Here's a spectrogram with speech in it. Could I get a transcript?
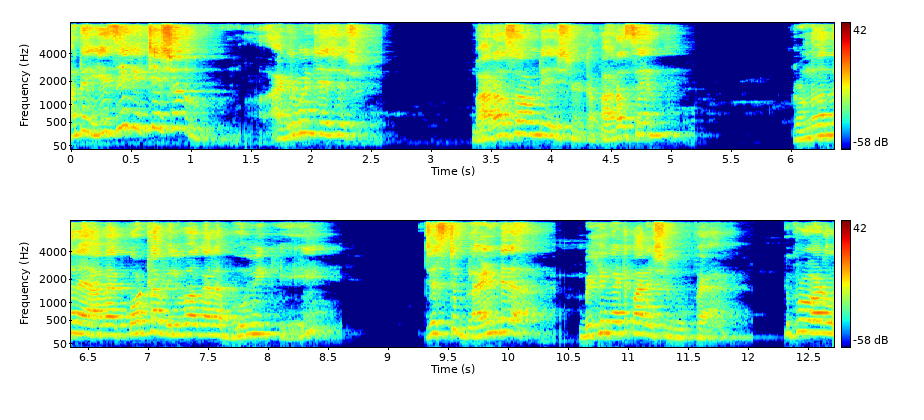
అంత ఈజీగా ఇచ్చేసాడు అగ్రిమెంట్ చేసేసాడు భరోసా ఉండి చేసినట్ట. భరోసా ఏంది? రెండు వందల యాభై కోట్ల విలువ గల భూమికి జస్ట్ బ్లైండ్గా బిల్డింగ్ కట్టి పారేసిండు ముప్పై ఆరు. ఇప్పుడు వాడు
